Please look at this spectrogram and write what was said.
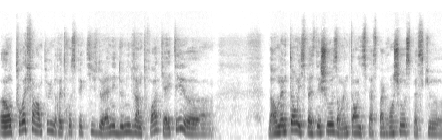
on pourrait faire un peu une rétrospective de l'année 2023 qui a été bah, en même temps, il se passe des choses, en même temps, il se passe pas grand-chose, parce que euh,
